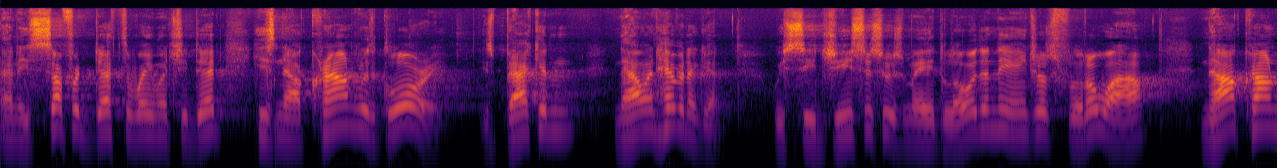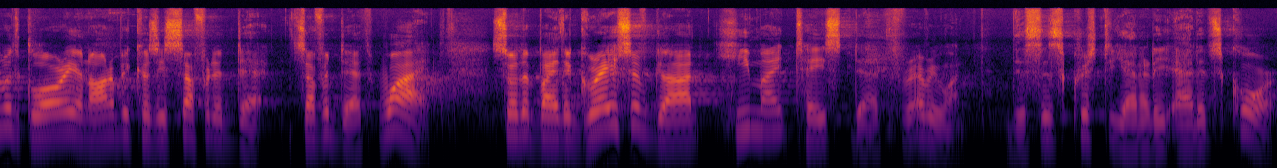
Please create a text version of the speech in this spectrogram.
and, he suffered death the way in which he did, he's now crowned with glory. He's back in, now in heaven again. We see Jesus, who was made lower than the angels for a little while, now crowned with glory and honor because he suffered, a death, suffered death. Why? so that by the grace of God he might taste death for everyone. This is Christianity at its core.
